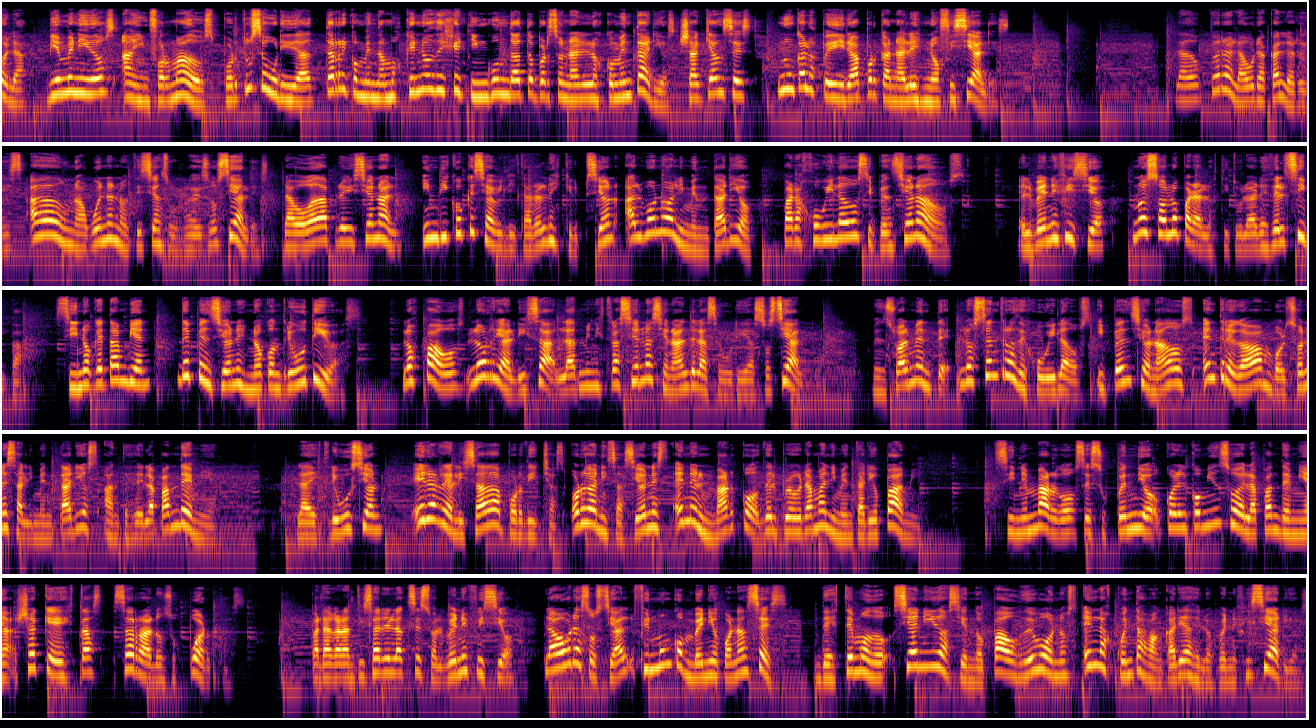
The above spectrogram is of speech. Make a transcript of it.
Hola, bienvenidos a Informados. Por tu seguridad te recomendamos que no dejes ningún dato personal en los comentarios, ya que ANSES nunca los pedirá por canales no oficiales. La doctora Laura Calerguis ha dado una buena noticia en sus redes sociales. La abogada previsional indicó que se habilitará la inscripción al bono alimentario para jubilados y pensionados. El beneficio no es solo para los titulares del CIPA, sino que también de pensiones no contributivas. Los pagos los realiza la Administración Nacional de la Seguridad Social. Mensualmente, los centros de jubilados y pensionados entregaban bolsones alimentarios antes de la pandemia. La distribución era realizada por dichas organizaciones en el marco del programa alimentario PAMI. Sin embargo, se suspendió con el comienzo de la pandemia ya que éstas cerraron sus puertas. Para garantizar el acceso al beneficio, la obra social firmó un convenio con ANSES. De este modo, se han ido haciendo pagos de bonos en las cuentas bancarias de los beneficiarios.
